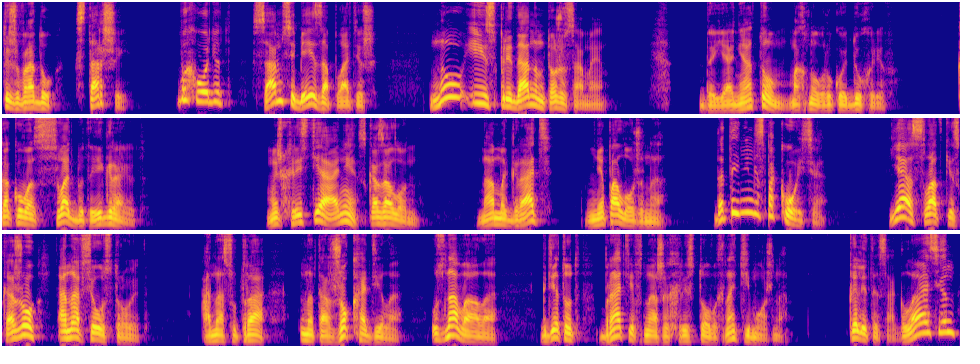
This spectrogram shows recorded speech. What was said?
Ты же в роду старший. Выходит, сам себе и заплатишь. Ну, и с приданым то же самое». «Да я не о том», — махнул рукой Духарев. «Как у вас свадьбы-то играют?» «Мы ж христиане», — сказал он. «Нам играть не положено». «Да ты не беспокойся. Я сладкий скажу, она все устроит». Она с утра на торжок ходила, узнавала, где тут братьев наших христовых найти можно. Коли ты согласен,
